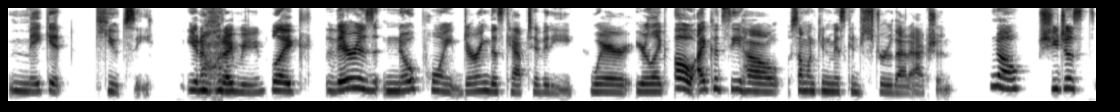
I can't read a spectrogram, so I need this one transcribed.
make it cutesy. You know what I mean? Like, there is no point during this captivity where you're like, oh, I could see how someone can misconstrue that action. No, she just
